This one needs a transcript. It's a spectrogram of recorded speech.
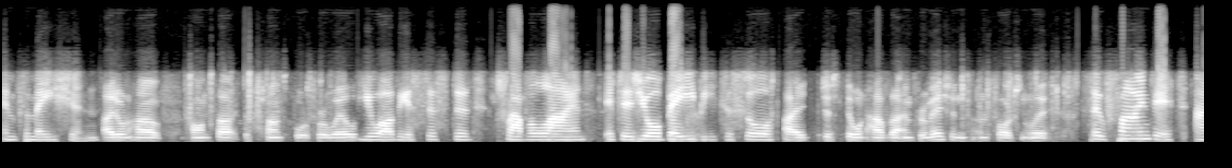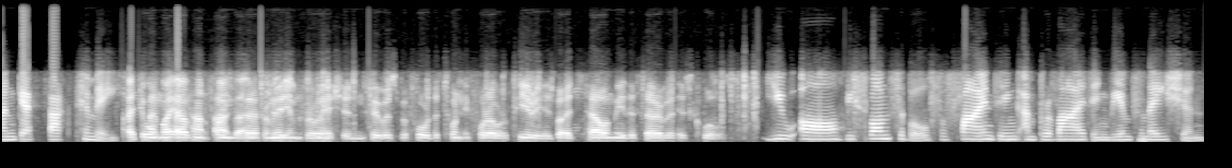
information. I don't have contact with Transport for Wales. You are the assisted travel line. It is your baby to sort. I just don't have that information, unfortunately. So find it and get back to me. I don't. I might have can't find that information. information. It was before the 24-hour period, but it's telling me the service is closed. You are responsible for finding and providing the information.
